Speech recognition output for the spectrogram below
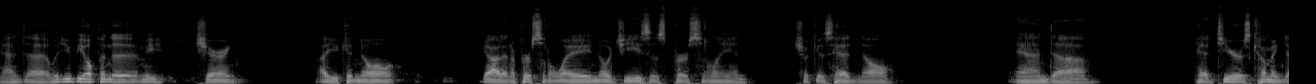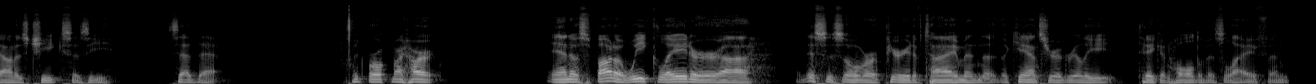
And uh, would you be open to me sharing how you can know God in a personal way, know Jesus personally? And shook his head no, and uh, had tears coming down his cheeks as he said that. It broke my heart. And it was about a week later, uh, and this is over a period of time, and the, the cancer had really taken hold of his life. And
